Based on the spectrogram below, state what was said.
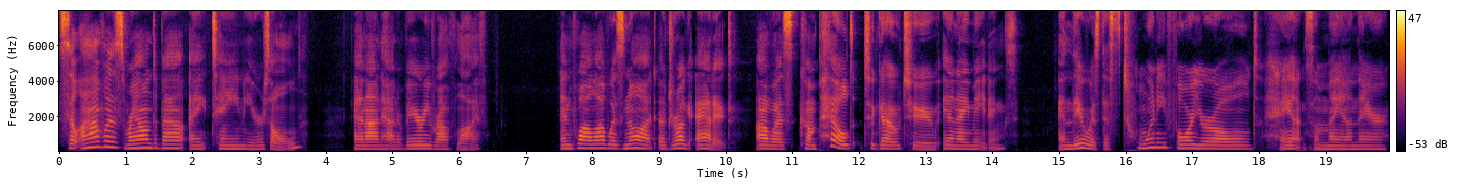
So I was round about 18 years old, and I'd had a very rough life. And while I was not a drug addict, I was compelled to go to NA meetings. And there was this 24 year old handsome man there,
